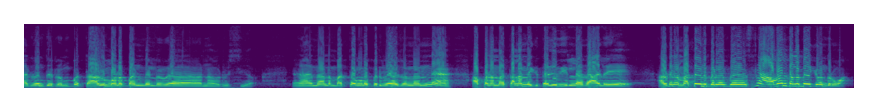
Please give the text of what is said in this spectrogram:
அது வந்து ரொம்ப தாழ்மனப்பான்மையிலான ஒரு விஷயம். அதனால் மற்றவங்களை பெருமையாக சொன்னோன்னே அப்போ நம்ம தலைமைக்கு தகுதி இல்லாத ஆளு. அப்படின்னு மற்றவங்க பெருமை பேசினா அவன் தலைமைக்கு வந்துடுவான்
